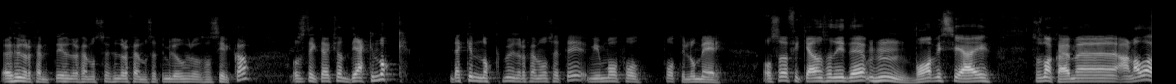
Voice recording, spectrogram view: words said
eh, 150-175 millioner kroner sånn cirka. Og så tenkte jeg at det er ikke nok. Det er ikke nok med 175, vi må få, få til noe mer. Og så fikk jeg en sånn idé. hm, hva hvis jeg Så snakka jeg med Erna, da,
